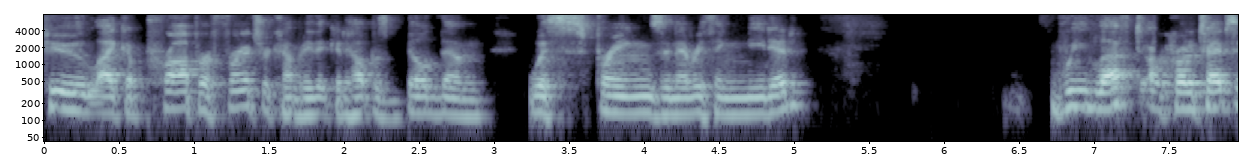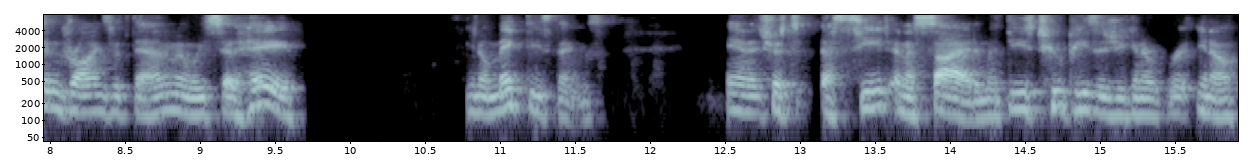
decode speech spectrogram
to like a proper furniture company that could help us build them with springs and everything needed, we left our prototypes and drawings with them and we said, hey, you know, make these things. And it's just a seat and a side. And with these two pieces, you can, you know,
